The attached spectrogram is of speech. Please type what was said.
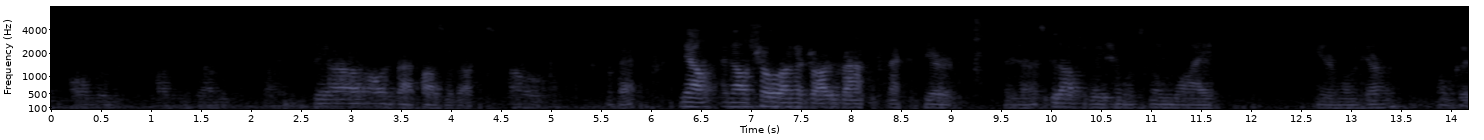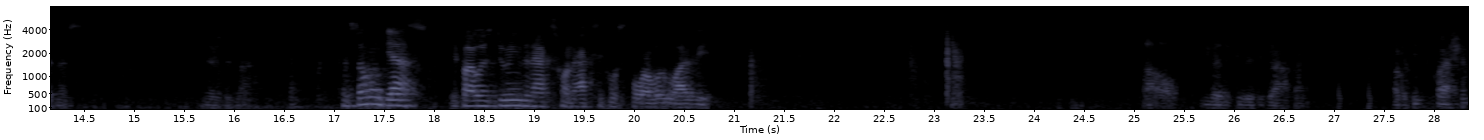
Aren't all those positive values? They are all in positive values. Oh, Okay. Now, and I'll show, I'm going to draw the graph and connect it here. And uh, that's a good observation. We'll explain why here momentarily. Oh, goodness. There's the graph. Can someone guess if I was doing the next one, x equals 4, what would y be? Uh-oh, you guys are too busy graphing. I'll repeat the question,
